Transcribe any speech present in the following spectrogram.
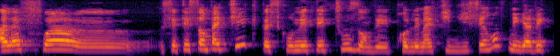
à la fois. C'était sympathique parce qu'on était tous dans des problématiques différentes, mais il y avait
